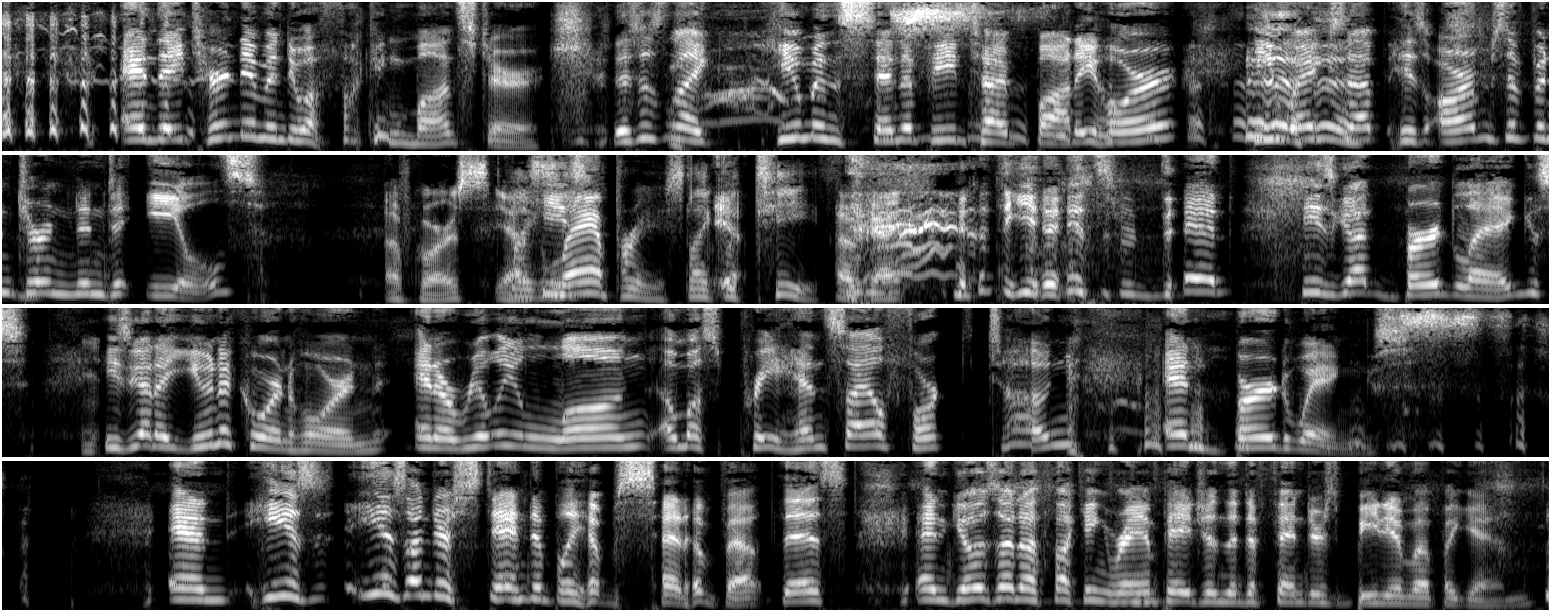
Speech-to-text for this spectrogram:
and they turned him into a fucking monster. This is like human centipede type body horror. He wakes up, his arms have been turned into eels. Of course, Like lampreys, like with teeth. okay. it's dead. He's got bird legs. He's got a unicorn horn and a really long, almost prehensile forked tongue and bird wings. And he is he is understandably upset about this and goes on a fucking rampage and the defenders beat him up again.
